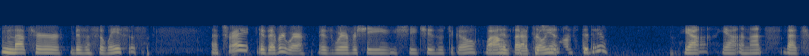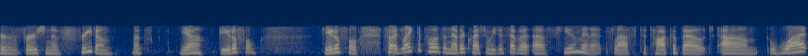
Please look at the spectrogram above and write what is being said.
And that's her business oasis. That's right. Is everywhere. Is wherever she she chooses to go. Wow, and that's, that's brilliant. wants to do. Yeah, yeah, and that's that's her version of freedom. That's yeah, beautiful. Beautiful. So I'd like to pose another question. We just have a, a few minutes left to talk about um, what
